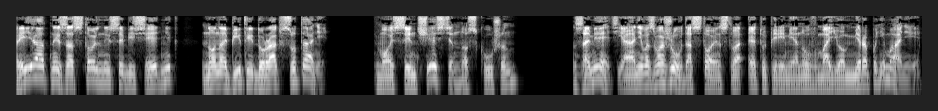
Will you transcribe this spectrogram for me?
Приятный застольный собеседник, но набитый дурак в сутане. Мой сын честен, но скушен. Заметь, я не возвожу в достоинство эту перемену в моем миропонимании.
